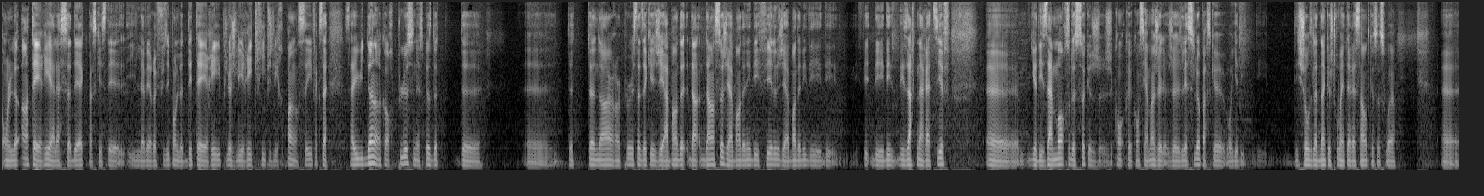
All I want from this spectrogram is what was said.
on l'a enterré à la SODEC parce que c'était il l'avait refusé, puis on l'a déterré, puis là, je l'ai réécrit, puis je l'ai repensé. Fait que ça, ça lui donne encore plus une espèce de, de, euh, teneur un peu. C'est-à-dire que j'ai abandonné dans, ça, j'ai abandonné des fils, j'ai abandonné des, des, des, arcs narratifs. Euh, il y a des amorces de ça que, je, consciemment je, laisse là parce qu'il il y a des, choses là-dedans que je trouve intéressantes, que ce soit euh,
